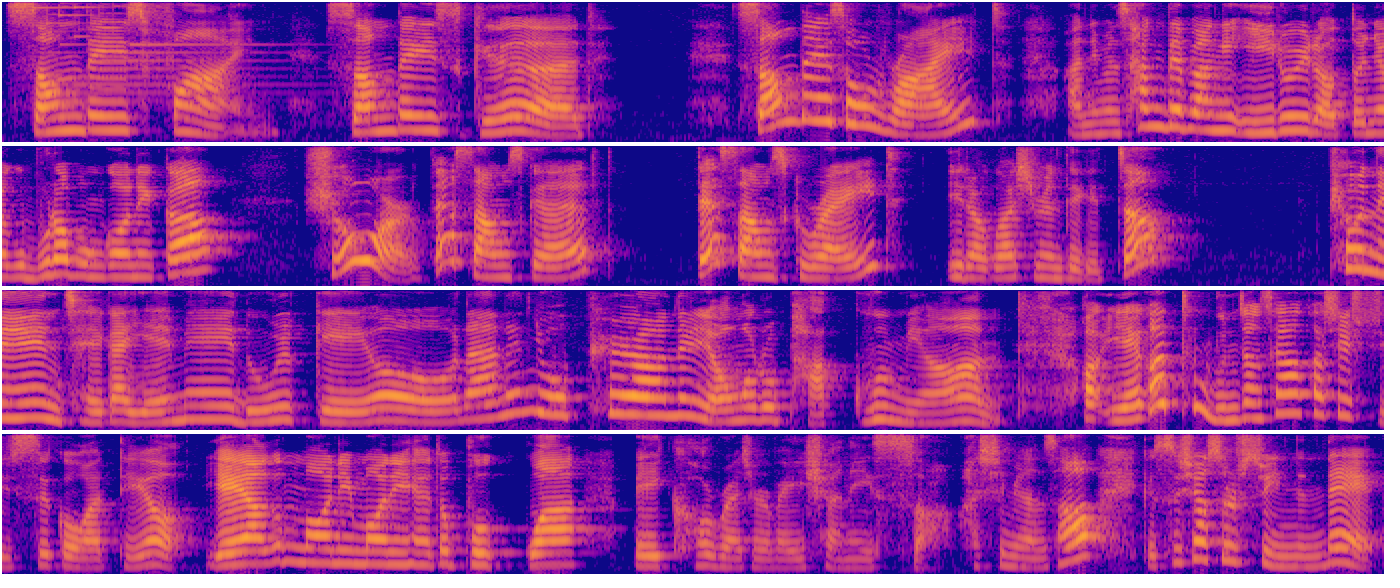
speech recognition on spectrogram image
Sunday is fine. Sunday is good. Sunday is alright. 아니면 상대방이 일요일 어떠냐고 물어본 거니까 Sure, that sounds good. That sounds great. 이라고 하시면 되겠죠? 표는 제가 예매해 놓을게요 라는 요 표현을 영어로 바꾸면 어, 얘 같은 문장 생각하실 수 있을 것 같아요. 예약은 뭐니 뭐니 해도 book과 make a reservation이 있어 하시면서 쓰셨을 수 있는데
